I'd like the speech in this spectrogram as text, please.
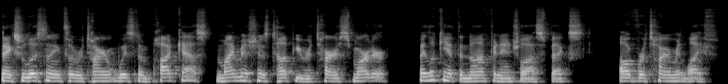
Thanks for listening to the Retirement Wisdom Podcast. My mission is to help you retire smarter by looking at the non financial aspects of retirement life.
